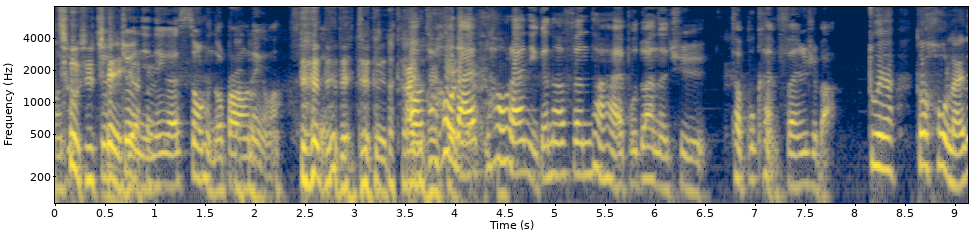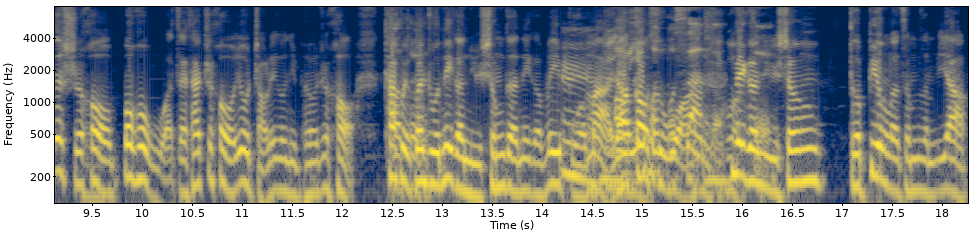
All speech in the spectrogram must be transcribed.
哦就是这样。就就你那个送很多包那个吗？对对对对对，他哦，他后来他后来你跟他分，他还不断的去，他不肯分是吧？对啊，到后来的时候，包括我在他之后又找了一个女朋友之后，他会关注那个女生的那个微博嘛，嗯然后告诉我那个女生得病了，怎么怎么样。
